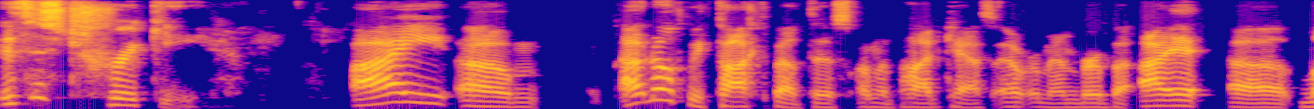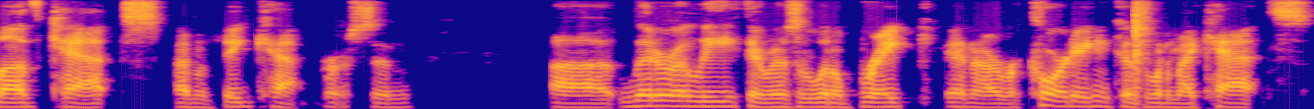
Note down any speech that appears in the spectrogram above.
This is tricky. I um I don't know if we talked about this on the podcast. I don't remember, but I uh, love cats. I'm a big cat person. Uh, literally, there was a little break in our recording because one of my cats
